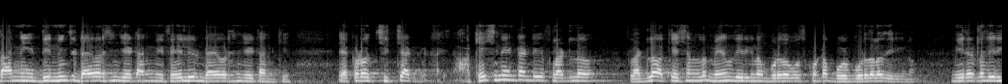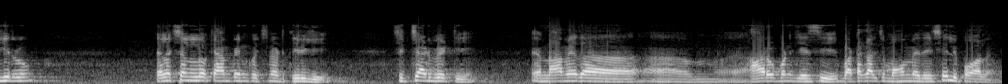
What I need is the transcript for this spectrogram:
దాన్ని దీని నుంచి డైవర్షన్ చేయడానికి మీ ఫెయిల్యూర్ని డైవర్షన్ చేయడానికి ఎక్కడో చిట్ చాట్ అకేషన్ ఏంటండి ఫ్లడ్లో ఫ్లడ్లో అకేషన్లో మేము తిరిగినాం బురద పూసుకుంటాం బు- బురదలో తిరిగినాం. మీరు ఎట్లా తిరిగిర్రు? ఎలక్షన్లో క్యాంపెయిన్కి వచ్చినట్టు తిరిగి చిట్చాట్ పెట్టి నా మీద ఆరోపణ చేసి బట్టకాల్చి మొహం మీద వేసి వెళ్ళిపోవాలని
